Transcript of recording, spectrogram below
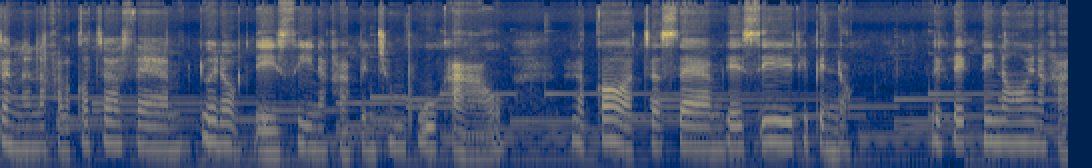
จากนั้นนะคะเราก็จะแซมด้วยดอกเดซี่นะคะ เป็นชมพูขาว แล้วก็จะแซมเดซี่ที่เป็นดอกเล็กๆน้อยๆนะคะ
